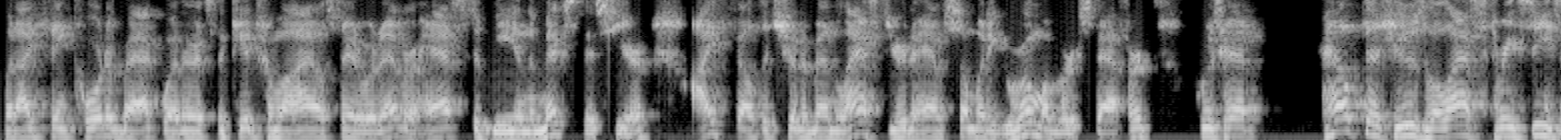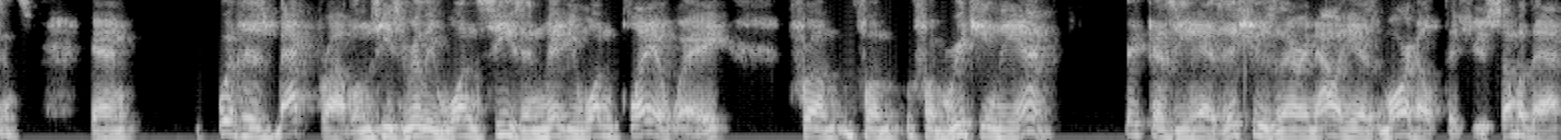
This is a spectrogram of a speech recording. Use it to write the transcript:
but I think quarterback, whether it's the kid from Ohio State or whatever, has to be in the mix this year. I felt it should have been last year to have somebody groom over Stafford who's had health issues the last three seasons. And with his back problems, he's really one season, maybe one play away from from from reaching the end because he has issues there and now he has more health issues. Some of that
